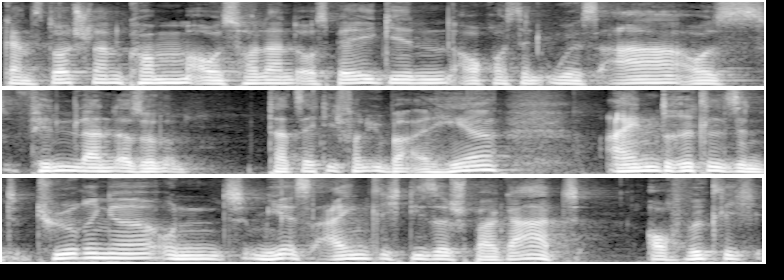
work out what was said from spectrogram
ganz Deutschland kommen, aus Holland, aus Belgien, auch aus den USA, aus Finnland, also tatsächlich von überall her. Ein Drittel sind Thüringer und mir ist eigentlich dieser Spagat auch wirklich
